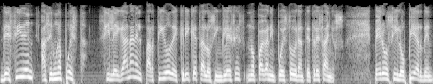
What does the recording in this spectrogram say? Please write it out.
deciden hacer una apuesta si le ganan el partido de cricket a los ingleses, no pagan impuesto durante tres años. Pero si lo pierden,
